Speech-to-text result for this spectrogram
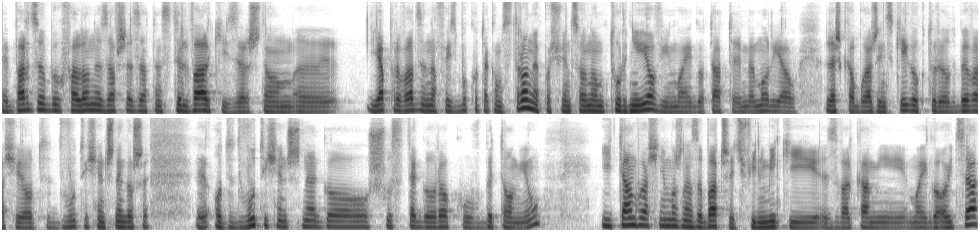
y, bardzo był chwalony zawsze za ten styl walki. Zresztą ja prowadzę na Facebooku taką stronę poświęconą turniejowi mojego taty, memoriał Leszka Błażyńskiego, który odbywa się od 2000, od 2006 roku w Bytomiu. I tam właśnie można zobaczyć filmiki z walkami mojego ojca.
